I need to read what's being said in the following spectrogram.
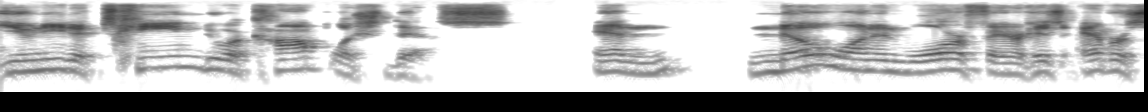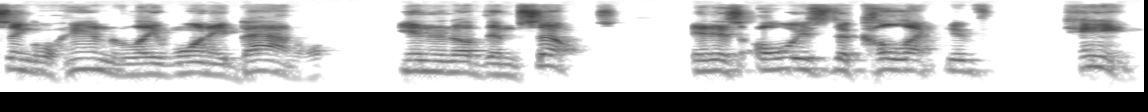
You need a team to accomplish this. And no one in warfare has ever single handedly won a battle in and of themselves. It is always the collective team.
